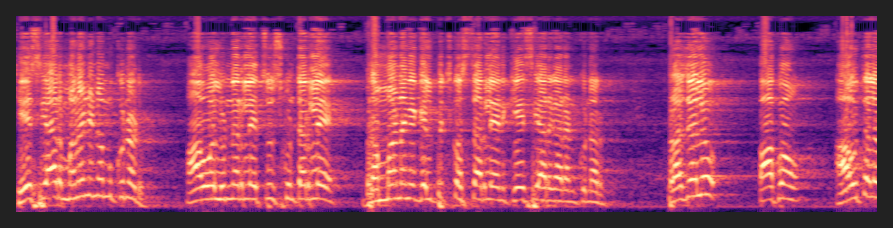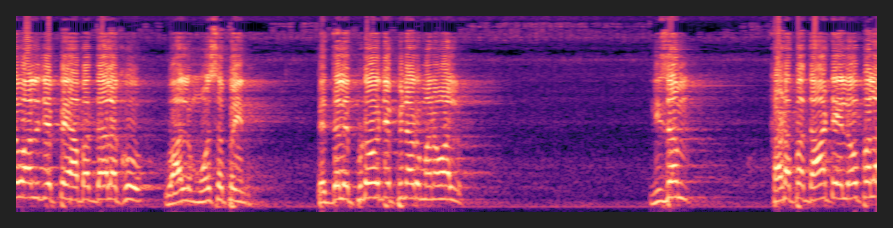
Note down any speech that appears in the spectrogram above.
కేసీఆర్ మనని నమ్ముకున్నాడు. మా వాళ్ళు ఉన్నారులే చూసుకుంటారులే బ్రహ్మాండంగా గెలిపించుకొస్తారులే అని కేసీఆర్ గారు అనుకున్నారు. ప్రజలు పాపం అవతల వాళ్ళు చెప్పే అబద్ధాలకు వాళ్ళు మోసపోయిన పెద్దలు ఎప్పుడో చెప్పినారు మన వాళ్ళు. నిజం కడప దాటే లోపల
